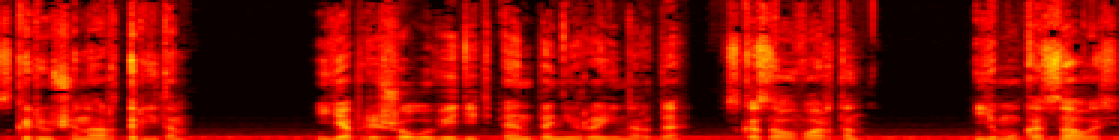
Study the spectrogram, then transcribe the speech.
скрючена артритом. «Я пришел увидеть Энтони Рейнарда», — сказал Вартон. Ему казалось,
